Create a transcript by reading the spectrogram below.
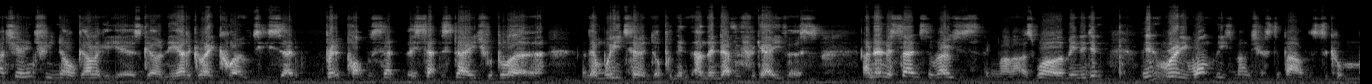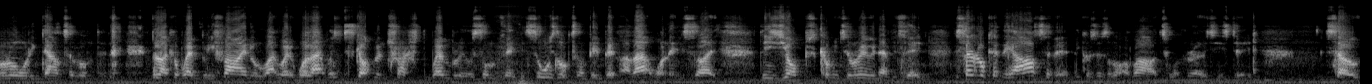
actually interviewed Noel Gallagher years ago, and he had a great quote. He said, "Britpop was set. They set the stage for Blur, and then we turned up, and they, and they never forgave us." And in a sense, the Roses thing like that as well. I mean, they didn't they didn't really want these Manchester bands to come marauding down to London, but like a Wembley final, like well, that was Scotland trashed Wembley or something. It's always looked on a bit, like that one. It's like these jobs coming to ruin everything. Instead of looking at the art of it, because there's a lot of art to what the Roses did. So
